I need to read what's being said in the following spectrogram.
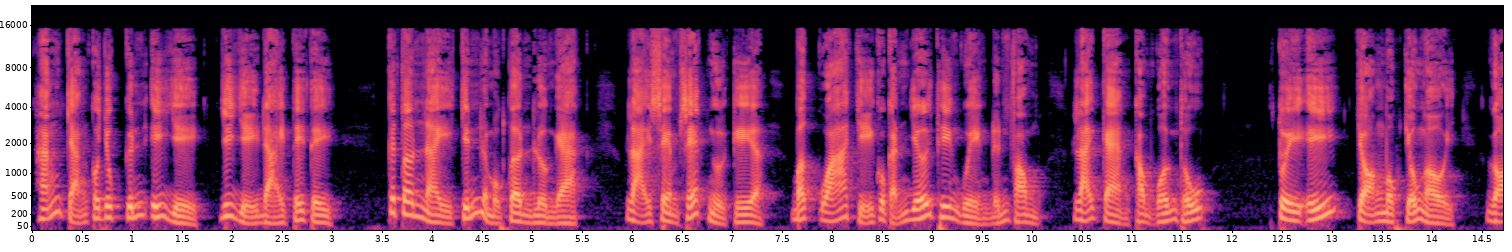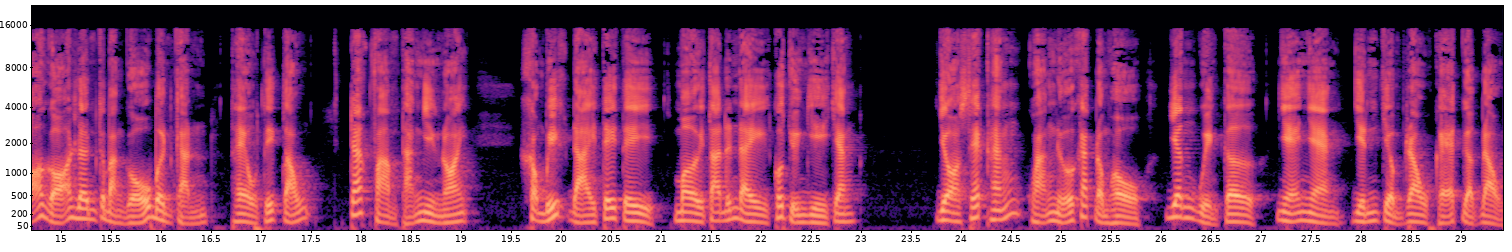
hắn chẳng có chút kính ý gì với vị đại tế ti. Cái tên này chính là một tên lường gạt. Lại xem xét người kia, bất quá chỉ có cảnh giới thiên quyền đỉnh phong, lại càng không có hứng thú. Tùy ý chọn một chỗ ngồi, gõ gõ lên cái bàn gỗ bên cạnh, theo tiết tấu. Trác Phàm thẳng nhiên nói, không biết đại tế ti mời ta đến đây có chuyện gì chăng? Do xét hắn khoảng nửa khắc đồng hồ, dân quyền cơ nhẹ nhàng dịnh chùm râu khẽ gật đầu.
